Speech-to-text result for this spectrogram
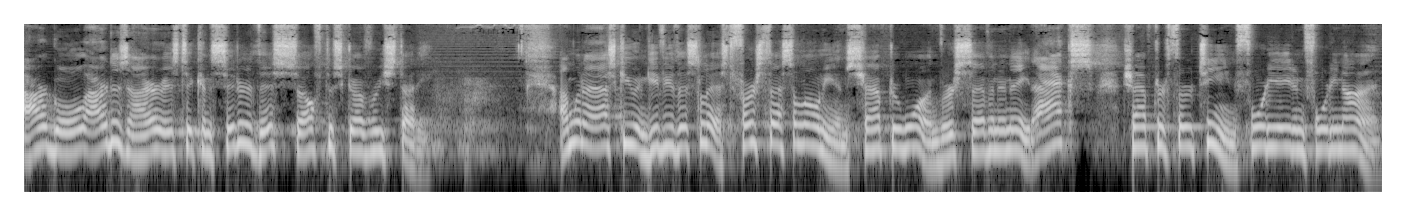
our goal, our desire is to consider this self-discovery study. I'm going to ask you and give you this list. 1 Thessalonians chapter 1, verse 7 and 8. Acts chapter 13, 48 and 49.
